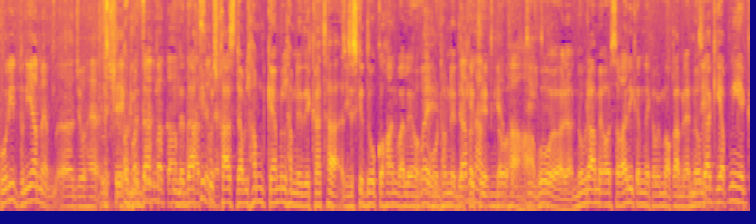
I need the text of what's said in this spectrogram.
पूरी दुनिया में जो है लद्दाख के कुछ खास डबल हम कैमल हमने देखा था जिसके दो कोहान वाले ऊँट हमने देखे थे। हाँ हाँ वो नुब्रा में और सवारी करने का भी मौका मिला। नुब्रा की अपनी एक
